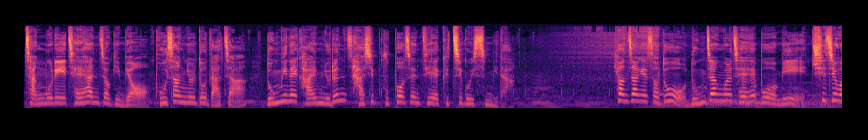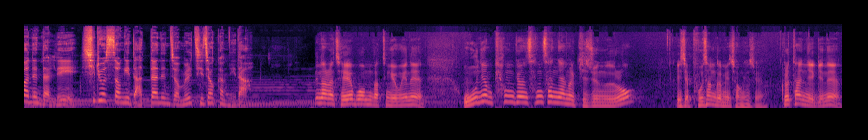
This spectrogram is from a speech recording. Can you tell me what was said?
작물이 제한적이며 보상률도 낮아 농민의 가입률은 49%에 그치고 있습니다. 현장에서도 농작물 재해보험이 취지와는 달리 실효성이 낮다는 점을 지적합니다. 우리나라 재해보험 같은 경우에는 5년 평균 생산량을 기준으로 이제 보상금이 정해져요. 그렇다는 얘기는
